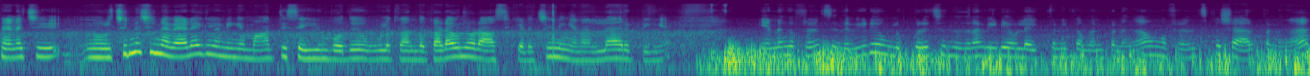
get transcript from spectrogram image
நினச்சி ஒரு சின்ன சின்ன வேலைகளை நீங்கள் மாற்றி செய்யும்போது உங்களுக்கு அந்த கடவுளோட ஆசை கிடச்சி நீங்கள் நல்லா இருப்பீங்க. என்னங்க ஃப்ரெண்ட்ஸ் இந்த வீடியோ உங்களுக்கு பிடிச்சிருந்ததுன்னா வீடியோவை லைக் பண்ணி கமெண்ட் பண்ணுங்கள் உங்கள் ஃப்ரெண்ட்ஸ்க்கு ஷேர் பண்ணுங்கள்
